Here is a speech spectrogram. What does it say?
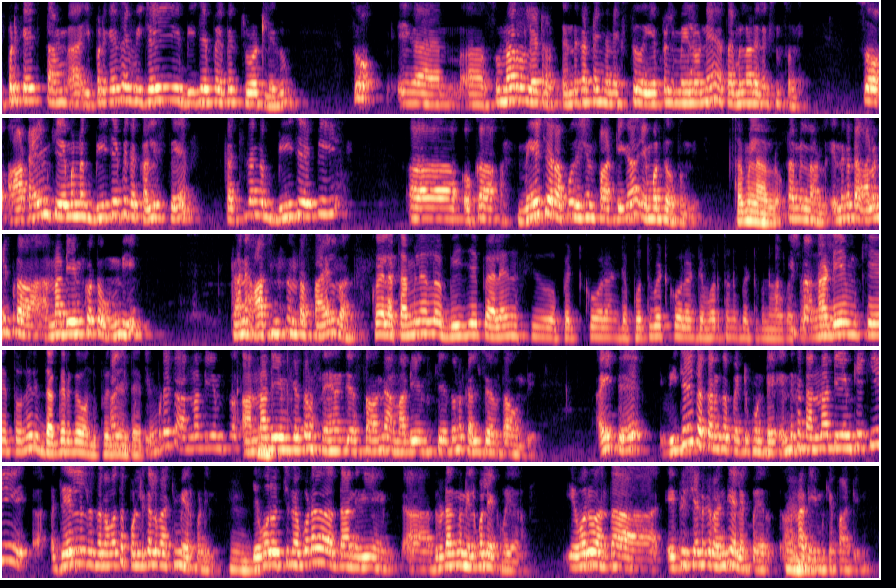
ఇప్పటికైతే తమ్ ఇప్పటికైతే విజయ్ బీజేపీ వైపు చూడట్లేదు. సో ఇక సునార్ లేటర్ ఎందుకంటే ఇంకా నెక్స్ట్ ఏప్రిల్ మేలోనే తమిళనాడు ఎలక్షన్స్ ఉన్నాయి. సో ఆ టైంకి ఏమన్నా బీజేపీతో కలిస్తే ఖచ్చితంగా బీజేపీ ఒక మేజర్ అపోజిషన్ పార్టీగా ఎమర్జ్ అవుతుంది. తమిళనాడులో. తమిళనాడులో. ఎందుకంటే ఆల్రెడీ ఇప్పుడు అన్నా డిఎంకేతో ఉంది. కానీ ఆశించినంత స్థాయిలో రాదు. ఒకవేళ తమిళనాడులో బీజేపీ అలయన్స్ పెట్టుకోవాలంటే పొత్తు పెట్టుకోవాలంటే ఎవరితో పెట్టుకునే అవకాశం ఇప్పుడు- అన్నా డిఎంకేతోనే దగ్గరగా ఉంది ప్రెసెంట్ అయితే. ఇప్పుడైతే అన్నా డిఎం అన్నా డిఎంకేతో స్నేహం చేస్తా ఉంది అన్నా డిఎంకేతో కలిసి వెళ్తా ఉంది. అయితే విజయ్తో కనుక పెట్టుకుంటే ఎందుకంటే అన్నా డిఎంకేకి జైలు తర్వాత పొలిటికల్ వాక్యం ఏర్పడింది. ఎవరు వచ్చినా కూడా దాన్ని దృఢంగా నిలబలేకపోయారు ఎవరు అంత ఎఫిషియెంట్గా రన్ చేయలేకపోయారు అన్నా డిఎంకే పార్టీని.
